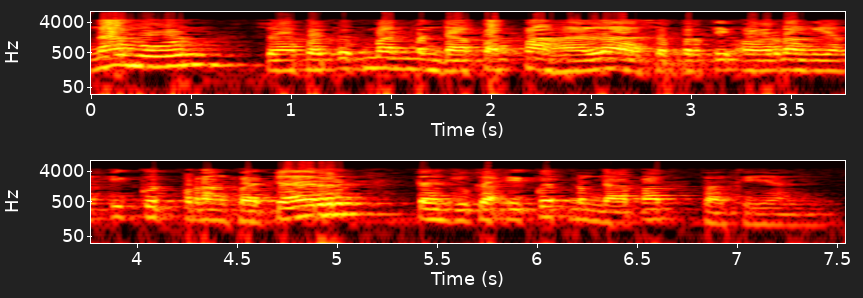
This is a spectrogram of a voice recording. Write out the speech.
namun sahabat Utsman mendapat pahala seperti orang yang ikut perang Badar dan juga ikut mendapat bagian.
